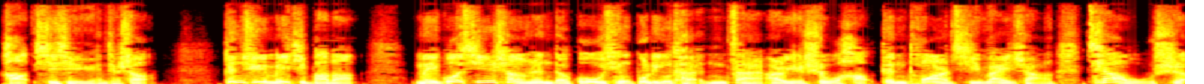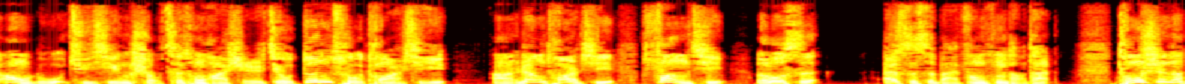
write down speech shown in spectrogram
好，谢谢袁教授。根据媒体报道，美国新上任的国务卿布林肯在二月十五号跟土耳其外长恰武什奥卢举行首次通话时，就敦促土耳其啊，让土耳其放弃俄罗斯。S 四百防空导弹，同时呢，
